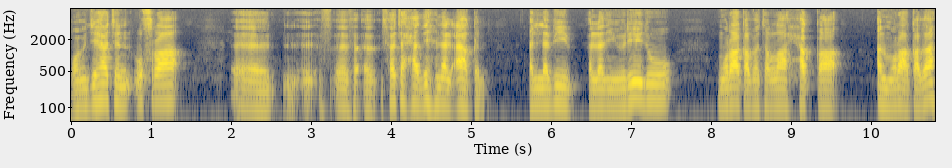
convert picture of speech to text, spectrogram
ومن جهة أخرى آه، فتح ذهن العاقل اللبيب الذي يريد مراقبة الله حق المراقبة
